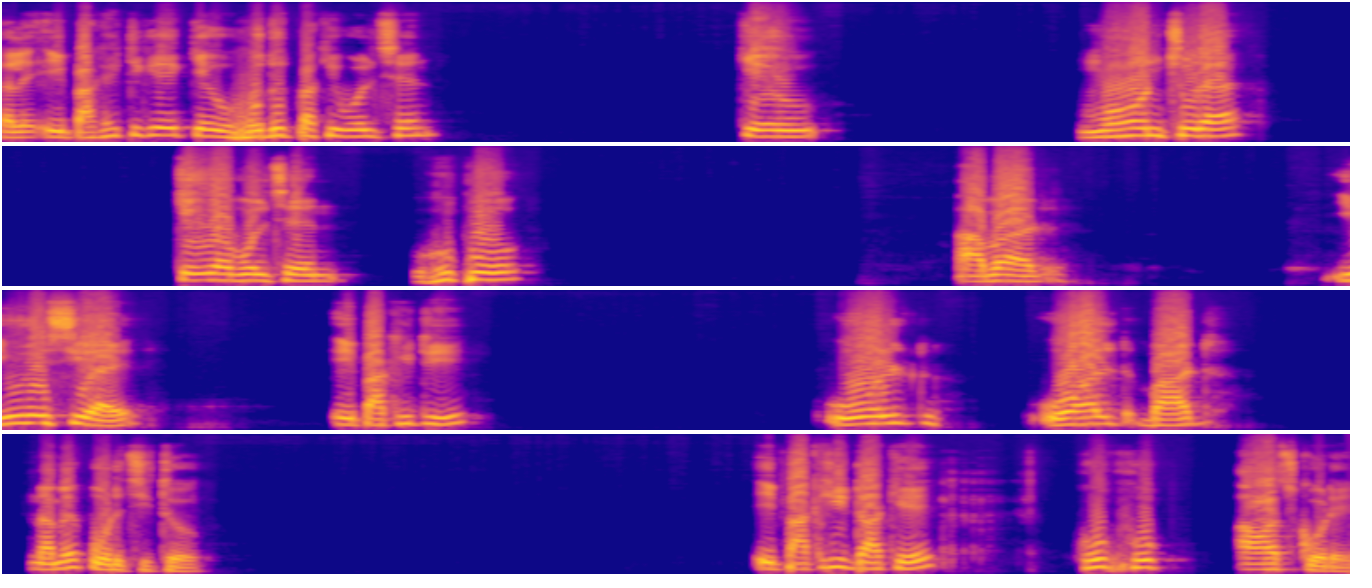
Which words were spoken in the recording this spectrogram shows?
তাহলে এই পাখিটিকে কেউ হুদুদ পাখি বলছেন? কেউ মোহনচূড়া? কেউ বা বলছেন হুপো, আবার ইউরেশিয়ায় এই পাখিটি ওল্ড ওয়ার্ল্ড বার্ড নামে পরিচিত। এই পাখিটি ডাকে হুপ হুপ আওয়াজ করে।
